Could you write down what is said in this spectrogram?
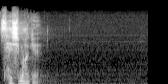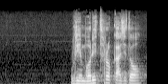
세심하게 우리의 머리털까지도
